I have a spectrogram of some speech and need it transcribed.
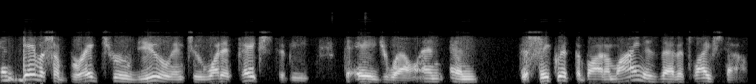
and gave us a breakthrough view into what it takes to be, to age well. And, and the secret, the bottom line, is that it's lifestyle.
